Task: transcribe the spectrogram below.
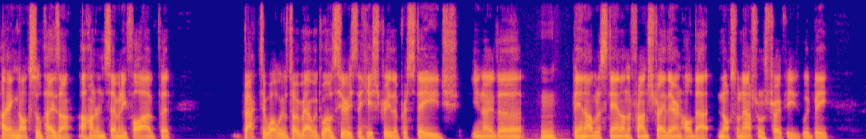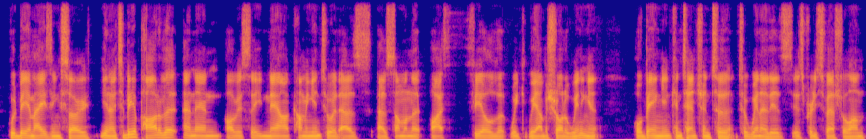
I think Knoxville pays a one hundred seventy five. But back to what we were talking about with World Series, the history, the prestige, you know, the hmm being able to stand on the front straight there and hold that Knoxville Nationals trophy would be would be amazing. So, you know, to be a part of it and then obviously now coming into it as as someone that I feel that we we have a shot of winning it or being in contention to to win it is is pretty special. I'm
